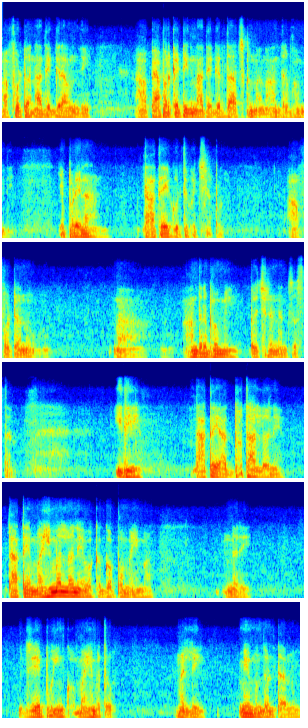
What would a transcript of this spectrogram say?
ఆ ఫోటో నా దగ్గర ఉంది. ఆ పేపర్ కటింగ్ నా దగ్గర దాచుకున్నాను ఆంధ్రభూమిది ఎప్పుడైనా తాతయ్య గుర్తుకొచ్చినప్పుడు ఆ ఫోటోను ఆంధ్రభూమి ప్రచురణను చూస్తాను. ఇది తాతయ్య అద్భుతాల్లోనే తాతయ్య మహిమల్లోనే ఒక గొప్ప మహిమ. మరి రేపు ఇంకో మహిమతో మళ్ళీ మీ ముందుంటాను.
